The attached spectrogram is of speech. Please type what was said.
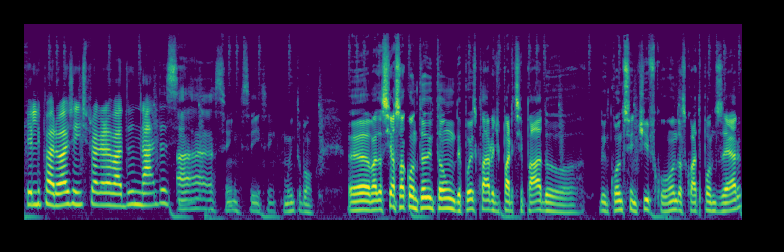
Que ele parou a gente pra gravar do nada, assim. Ah, sim, sim, sim. Muito bom. Ah, mas assim, ó, só contando então, depois, claro, de participar do, do encontro científico Ondas 4.0, ah,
